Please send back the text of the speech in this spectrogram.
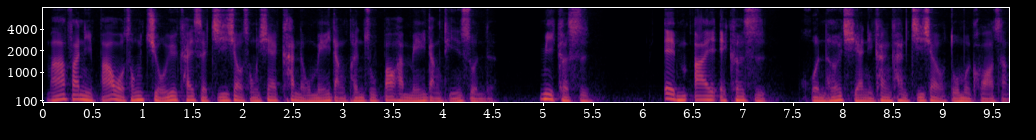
麻烦你把我从九月开始的绩效，从现在看的我每一档喷出，包含每一档停损的 Mix、MIX 混合起来，你看看绩效有多么夸张。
